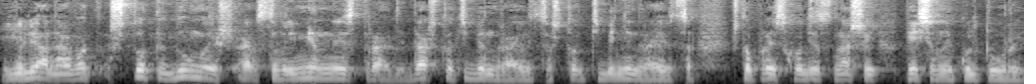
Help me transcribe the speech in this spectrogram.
Юлиана, а вот что ты думаешь о современной эстраде? Да, что тебе нравится, что тебе не нравится, что происходит с нашей песенной культурой?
